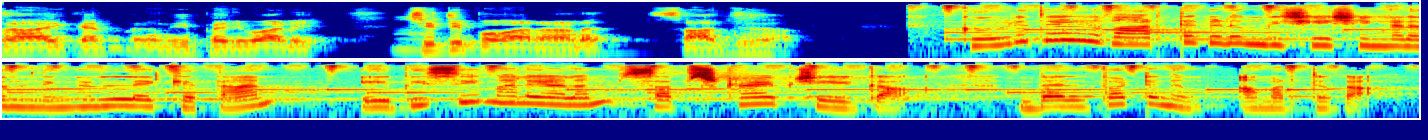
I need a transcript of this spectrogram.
സഹായിക്കാൻ ഇറങ്ങുന്ന ഈ പരിപാടി ചീറ്റിപ്പോകാനാണ് സാധ്യത. കൂടുതൽ വാർത്തകളും വിശേഷങ്ങളും നിങ്ങളിലേക്ക് എത്താൻ A B C Malayalam subscribe ചെയ്യുക. ബെൽബട്ടനും അമർത്തുക.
